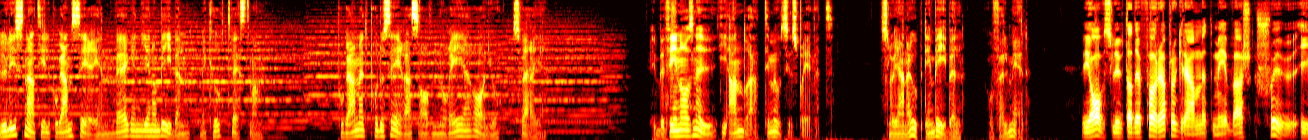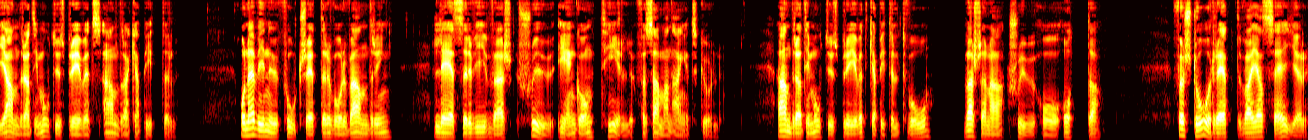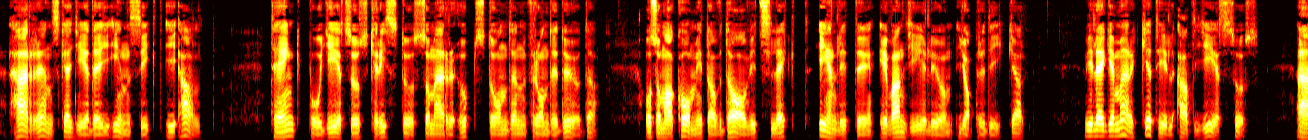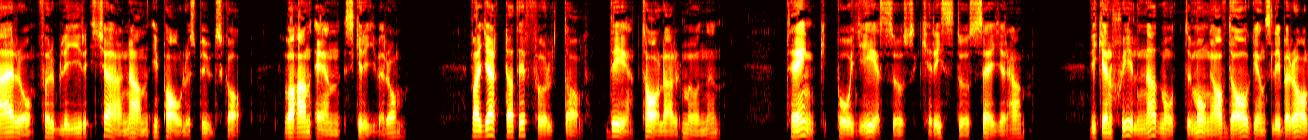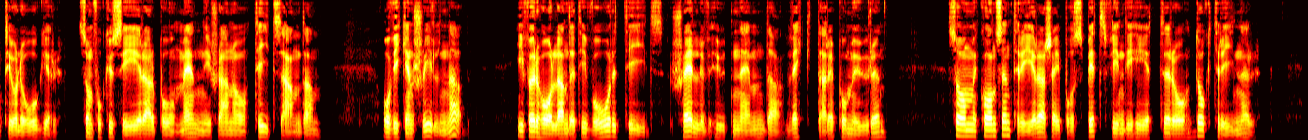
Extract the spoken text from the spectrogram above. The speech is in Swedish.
Du lyssnar till programserien Vägen genom Bibeln med Kurt Westman. Programmet produceras av Norea Radio Sverige. Vi befinner oss nu i Andra Timoteusbrevet. Slå gärna upp din bibel och följ med. Vi avslutade förra programmet med vers 7 i Andra Timoteusbrevets andra kapitel. Och när vi nu fortsätter vår vandring läser vi vers 7 en gång till för sammanhangets skull. Andra Timoteusbrevet kapitel 2, verserna 7 och 8. Förstå rätt vad jag säger, Herren ska ge dig insikt i allt. Tänk på Jesus Kristus som är uppstånden från de döda och som har kommit av Davids släkt enligt det evangelium jag predikar. Vi lägger märke till att Jesus är och förblir kärnan i Paulus budskap, vad han än skriver om. Vad hjärtat är fullt av, det talar munnen. Tänk på Jesus Kristus, säger han. Vilken skillnad mot många av dagens liberalteologer som fokuserar på människan och tidsandan. Och vilken skillnad i förhållande till vår tids självutnämnda väktare på muren som koncentrerar sig på spetsfindigheter och doktriner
